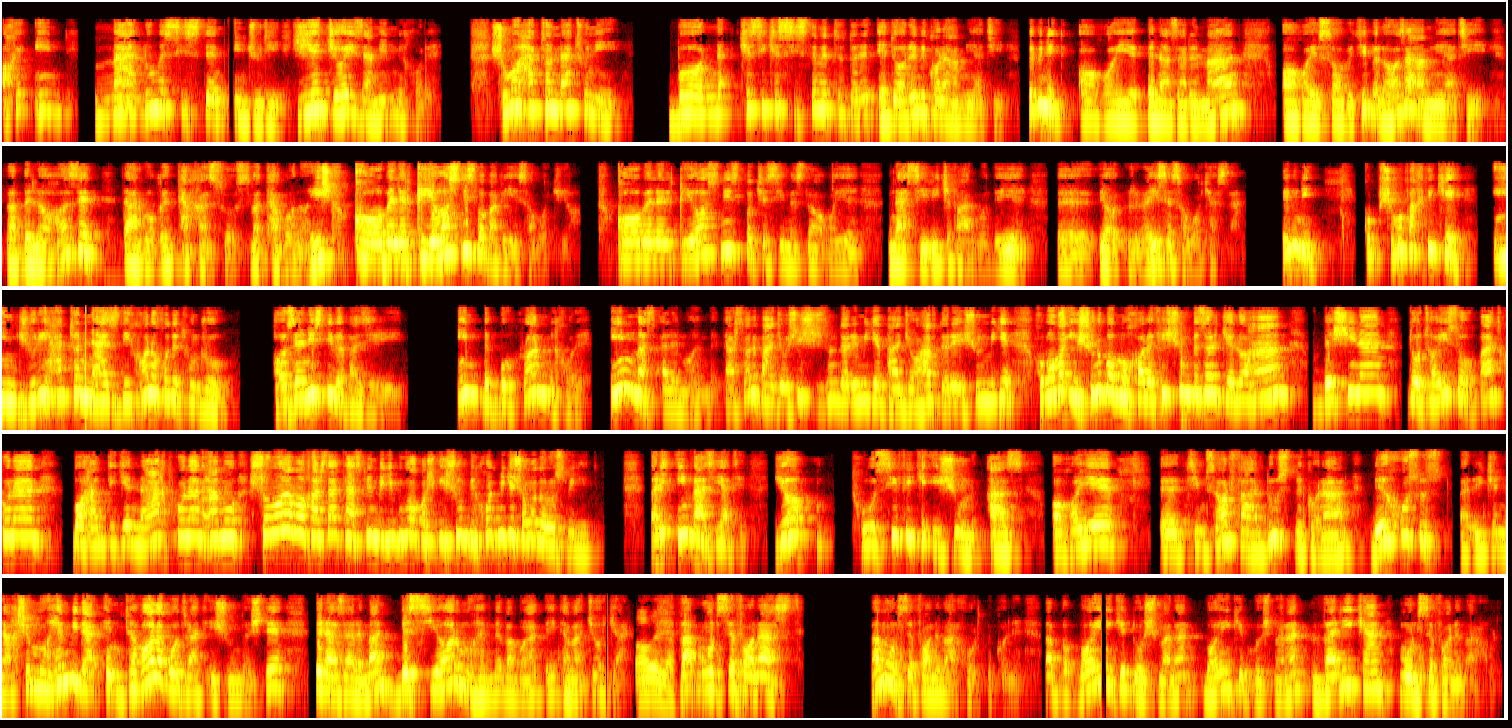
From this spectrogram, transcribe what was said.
آخه این معلوم سیستم اینجوری. یه جای زمین می‌خوره. شما حتی نتونی با کسی که سیستم داره اداره می‌کنه امنیتی. ببینید آقای به نظر من آقای ثابتی به لحاظ امنیتی و به لحاظ در واقع تخصص و تواناییش قابل قیاس نیست با بقیه سواکی ها قابل قیاس نیست با کسی مثل آقای نصیری که فرمانده یا رئیس ساواک هستن. ببینید خب شما وقتی که اینجوری حتی نزدیکان خودتون رو حاضر نیستی بپذیرید این به بحران می‌خوره. این مسئله مهمه. در سال 56 ایشون داره میگه 57 داره ایشون میگه خب آقا ایشونو با مخالفیشون بذار جلو هم بشینن دوتایی صحبت کنن با همدیگه نقد کنن همو. شما هم آخر سر تصمیم بگی بگو آقا ایشون بی خود میگه شما درست میگید. ولی این وضعیته. یا توصیفی که ایشون از آقای تیمسار فردوست می‌کنن به خصوص برای اینکه نقش مهمی در انتقال قدرت ایشون داشته به نظر من بسیار مهمه و باید به این توجه کرد. و منصفانه است. و منصفانه برخورد می‌کنه. و با اینکه دشمنن با اینکه دشمنن ولی کن منصفانه برخورد.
